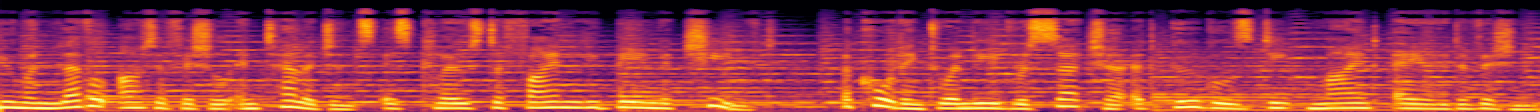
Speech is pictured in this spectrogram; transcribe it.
human level artificial intelligence is close to finally being achieved, according to a lead researcher at Google's DeepMind AI division.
